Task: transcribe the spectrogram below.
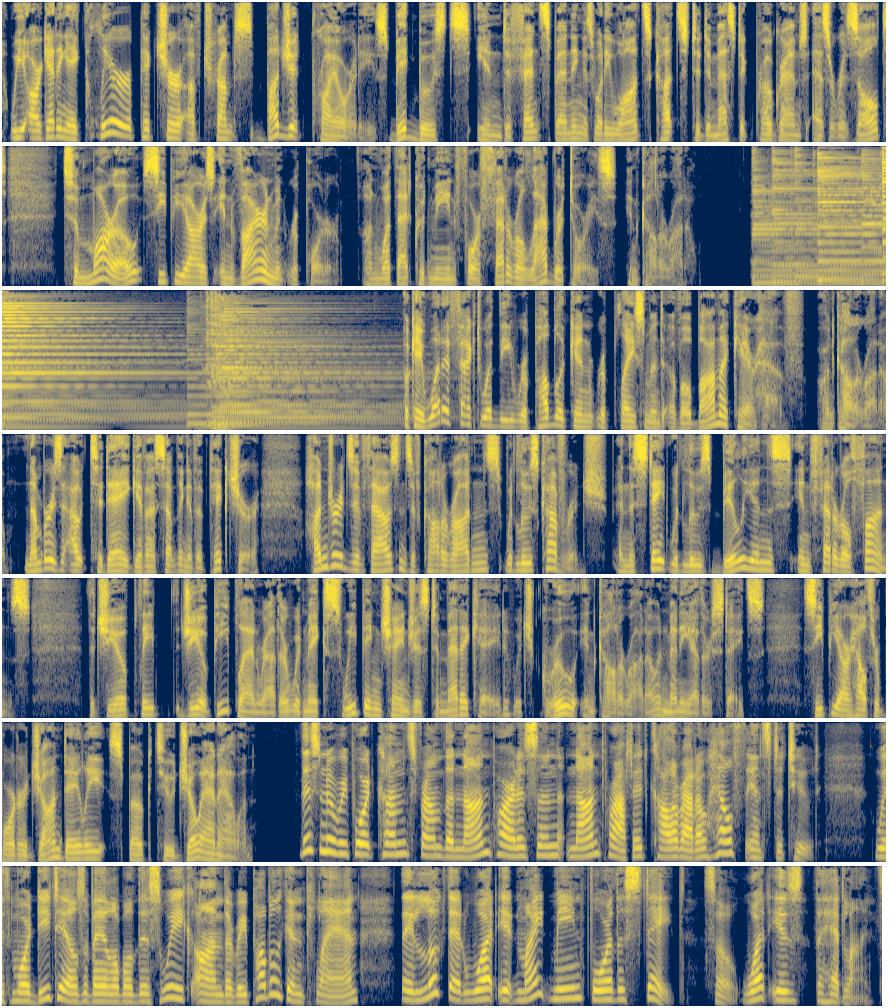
We are getting a clearer picture of Trump's budget priorities. Big boosts in defense spending is what he wants, cuts to domestic programs as a result. Tomorrow, CPR's environment reporter on what that could mean for federal laboratories in Colorado. Okay, what effect would the Republican replacement of Obamacare have on Colorado? Numbers out today give us something of a picture. Hundreds of thousands of Coloradans would lose coverage, and the state would lose billions in federal funds. The GOP, plan, rather, would make sweeping changes to Medicaid, which grew in Colorado and many other states. CPR health reporter John Daley spoke to Joanne Allen. This new report comes from the nonpartisan nonprofit Colorado Health Institute. With more details available this week on the Republican plan, they looked at what it might mean for the state. So, what is the headline?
